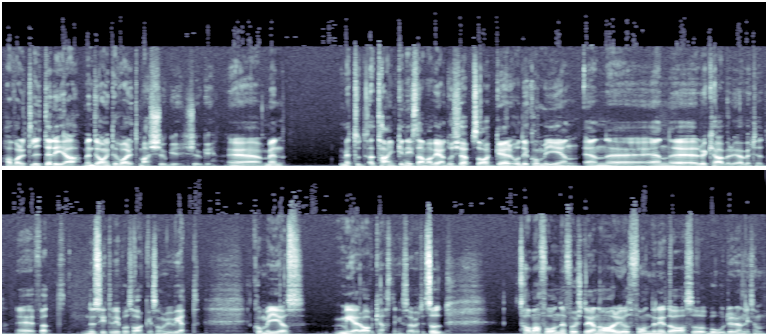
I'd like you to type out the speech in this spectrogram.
har varit lite rea, men det har inte varit mars 2020. Eh, men metod, tanken är samma, vi har ändå köpt saker och det kommer ge en, en, eh, en eh, recovery över tid. Eh, för att nu sitter vi på saker som vi vet kommer ge oss mer avkastning över tid. Så tar man fonden första januari och fonden idag så borde den liksom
